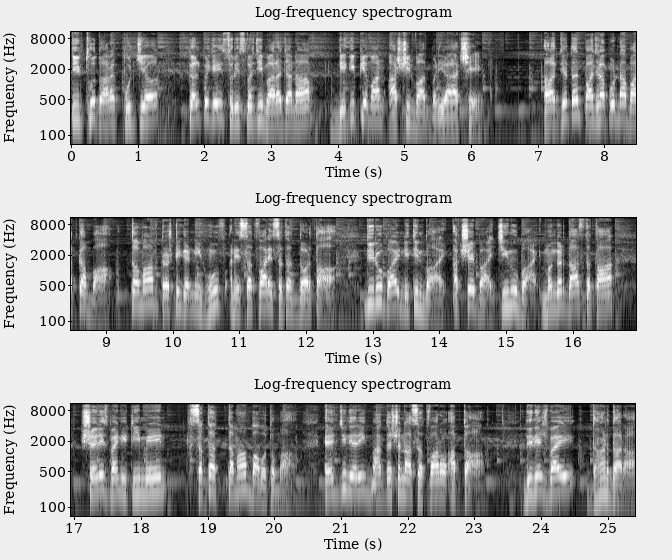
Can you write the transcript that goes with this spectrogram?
તીર્થોધારક પૂજ્ય કલ્પજય સુરેશ્વરજી મહારાજાના દેદીપ્યમાન આશીર્વાદ મળી રહ્યા છે. અદ્યતન પાંજરાપોળના બાંધકામમાં તમામ ટ્રસ્ટીગણની હૂંફ અને સત્વારે સતત દોડતા ધીરુભાઈ નીતિનભાઈ, અક્ષયભાઈ, ચીનુભાઈ, મંગળદાસ તથા શૈલેષભાઈની ટીમે સતત તમામ બાબતોમાં એન્જિનિયરિંગ માર્ગદર્શનના સત્વારો આપતા દિનેશભાઈ ધાણધારા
